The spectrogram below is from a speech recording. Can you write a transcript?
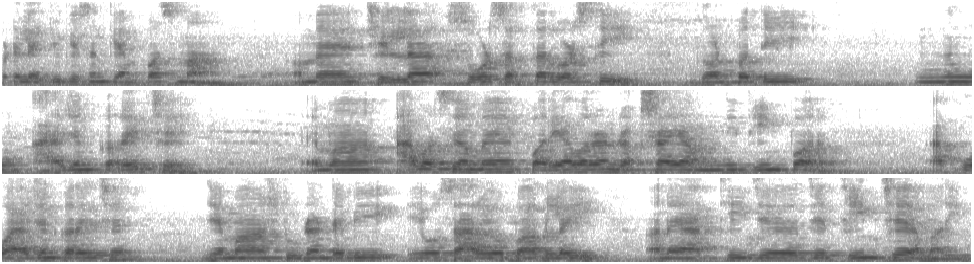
પટેલ એજ્યુકેશન કેમ્પસમાં અમે છેલ્લા સોળ સત્તર વર્ષથી ગણપતિનું આયોજન કરેલ છે. એમાં આ વર્ષે અમે પર્યાવરણ રક્ષાયામની થીમ પર આખું આયોજન કરેલ છે. જેમાં સ્ટુડન્ટે બી એવો સારો એવો ભાગ લઈ અને આખી જે જે થીમ છે અમારી,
